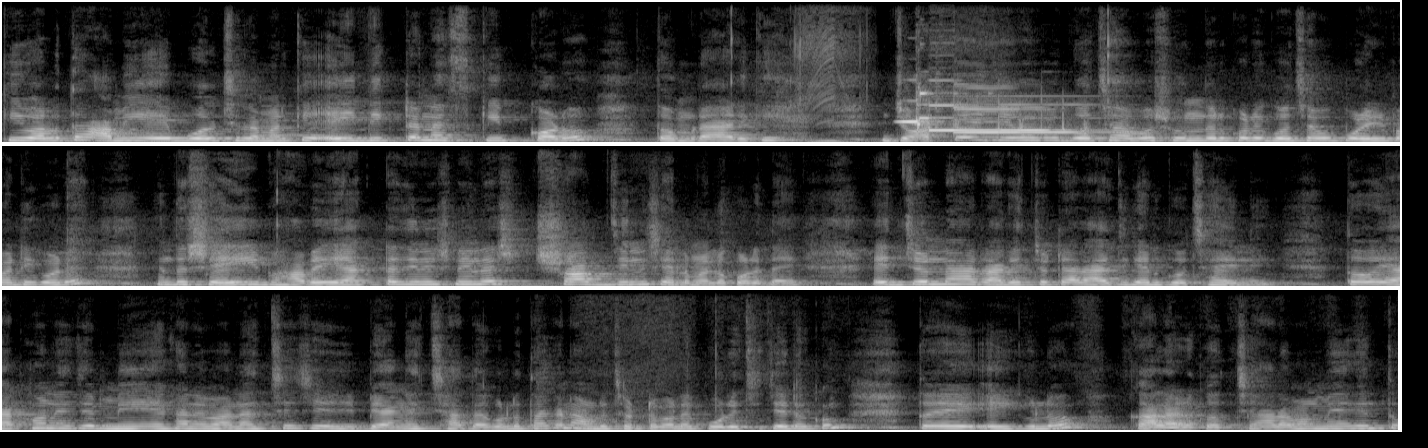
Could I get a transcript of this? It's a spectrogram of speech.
কি বলো তো আমি এই বলছিলাম আর কি, এই দিকটা না স্কিপ করো, তোমরা আর কি যতই যেভাবে গোছাবো, সুন্দর করে গোছাবো, পরিপাটি করে, কিন্তু সেইভাবে একটা জিনিস নিলে সব জিনিস এলোমেলো করে দেয়। এর জন্য আর আগের চোটে আর আজকে আর গোছাইনি। তো এখন এই যে মেয়ে এখানে বানাচ্ছে যে ব্যাঙের ছাতাগুলো থাকে না, আমরা ছোট্টোবেলায় পড়েছি যেরকম, তো এইগুলো কালার করছে। আর আমার মেয়ে কিন্তু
